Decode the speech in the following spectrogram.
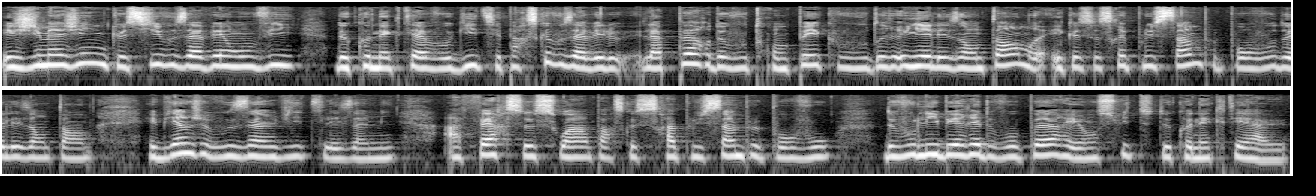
Et j'imagine que si vous avez envie de connecter à vos guides, c'est parce que vous avez la peur de vous tromper, que vous voudriez les entendre et que ce serait plus simple pour vous de les entendre. Eh bien, je vous invite, les amis, à faire ce soin parce que ce sera plus simple pour vous de vous libérer de vos peurs et ensuite de connecter à eux.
